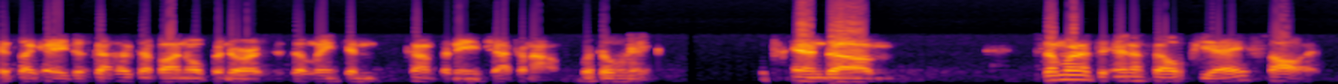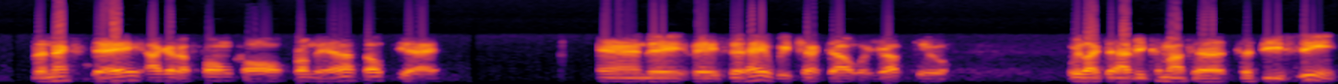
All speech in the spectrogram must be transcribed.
it's like, hey, just got hooked up on Opendorse. It's a Lincoln company. Check them out with a link. And um, someone at the NFLPA saw it. The next day, I got a phone call from the NFLPA, and they, they said, hey, we checked out what you're up to. We'd like to have you come out to, to D.C.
